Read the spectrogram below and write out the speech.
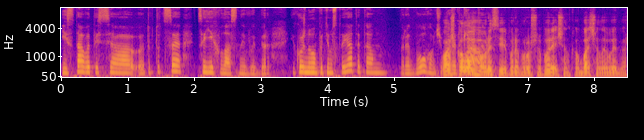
І ставитися, е, тобто це, це їх власний вибір. І кожному потім стояти там перед Богом чи Ваш перед колега в. Росії, перепрошую, Пореченко, бачили вибір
